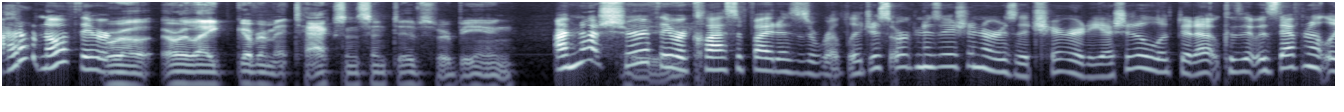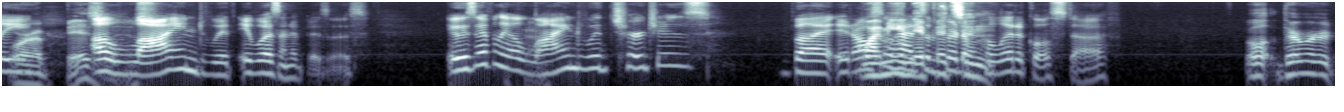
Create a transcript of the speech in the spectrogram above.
I don't know if they were. Or, or like government tax incentives for being. I'm not sure if they were classified as a religious organization or as a charity. I should have looked it up because it was definitely or a business. aligned with. It wasn't a business. It was definitely aligned with churches, but it also well, I mean, had some sort of in, political stuff. Well, there were,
